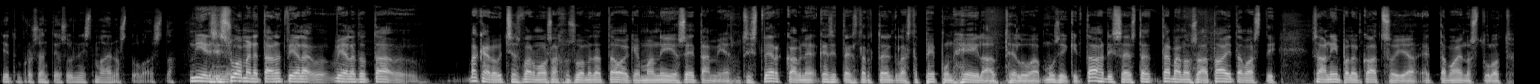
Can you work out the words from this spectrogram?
tietyn prosenttiosuuden niistä mainostuloista. Niin, eli siis suomennetaan nyt vielä, vielä tota, mä käyn itse asiassa varmaan osaako suomentaa tätä oikein, mä oon niin jos etämies, mutta siis verkkaaminen käsittääkseni tarkoittaa jonkinlaista pepun heilauttelua musiikin tahdissa. Jos tämän osaa taitavasti, saa niin paljon katsojia, että mainostulot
